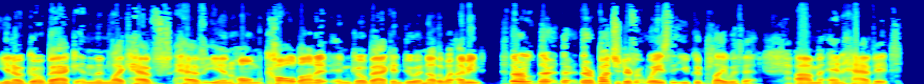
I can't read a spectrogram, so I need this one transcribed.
you know, go back and then like have, have Ian Holm called on it and go back and do another one. I mean, there are, there, there, there are a bunch of different ways that you could play with it, um, and have it,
